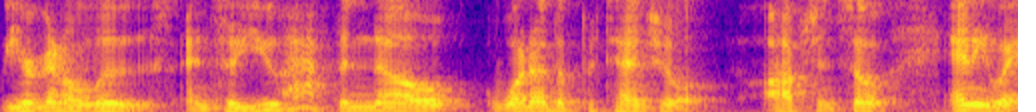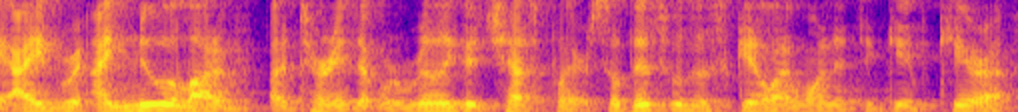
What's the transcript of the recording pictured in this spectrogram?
You're going to lose. And so you have to know what are the potential options. So anyway, I, I knew a lot of attorneys that were really good chess players. So this was a skill I wanted to give Keera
